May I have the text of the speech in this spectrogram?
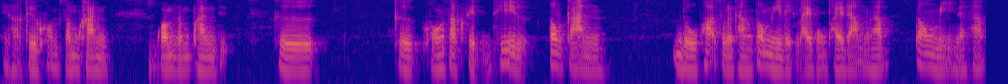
นี่ครับคือความสำคัญความสำคัญคือ คือของศักดิ์สิทธิ์ที่ต้องการดูพระสุรคังต้องมีเหล็กไหลผงไผ่ดำครับ ต้องมีนะครับ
